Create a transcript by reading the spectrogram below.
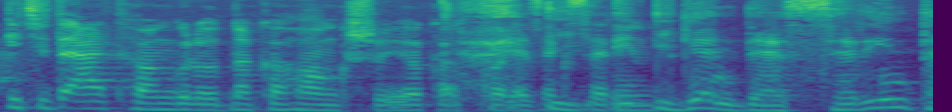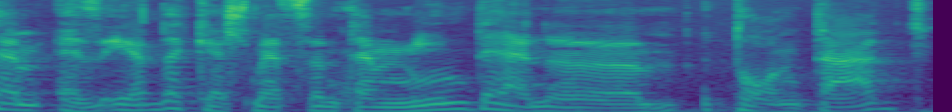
Kicsit áthangolódnak a hangsúlyok akkor ezek I- szerint. Igen, de szerintem ez érdekes, mert szerintem minden ö, tantárgy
